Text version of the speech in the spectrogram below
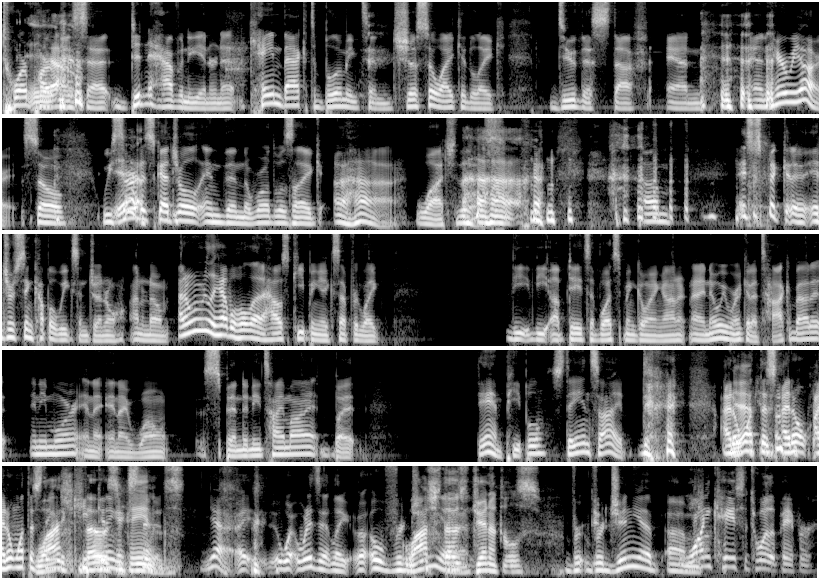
Tore apart Yeah. my set. Didn't have any internet. Came back to Bloomington just so I could like do this stuff and and here we are. So we started Yeah. a schedule and then the world was like, "Aha, watch this." um, it's just been an interesting couple weeks in general. I don't know. I don't really have a whole lot of housekeeping except for like the the updates of what's been going on. And I know we weren't going to talk about it anymore, and I, and I won't spend any time on it. But damn, people, stay inside. I don't Yeah. want this. I don't. I don't want this thing to keep those getting extended. hands. Yeah. I, what, what is it like? Oh, Virginia. Wash those genitals. Vir- Virginia. Um, One case of toilet paper.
